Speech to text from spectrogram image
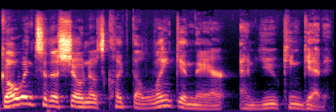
go into the show notes, click the link in there, and you can get it.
